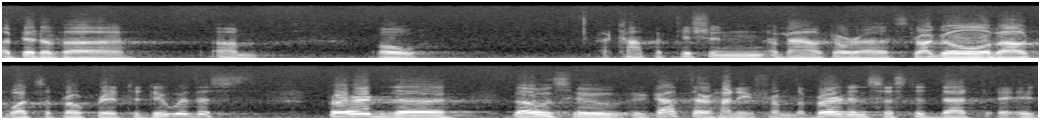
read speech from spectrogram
a bit of a um, oh a competition about or a struggle about what's appropriate to do with this bird. The those who got their honey from the bird insisted that it,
